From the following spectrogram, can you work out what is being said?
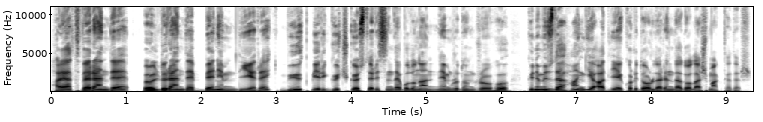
Hayat veren de, öldüren de benim diyerek büyük bir güç gösterisinde bulunan Nemrud'un ruhu, günümüzde hangi adliye koridorlarında dolaşmaktadır?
